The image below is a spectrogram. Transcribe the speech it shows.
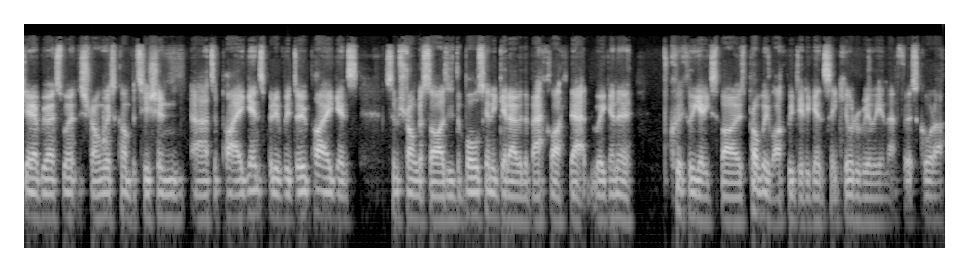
GWS weren't the strongest competition uh, to play against, but if we do play against some stronger sides, if the ball's going to get over the back like that, we're going to quickly get exposed, probably like we did against St Kilda really in that first quarter.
